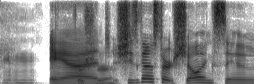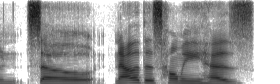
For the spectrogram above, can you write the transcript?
hmm and sure. she's gonna start showing soon. So now that this homie has,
